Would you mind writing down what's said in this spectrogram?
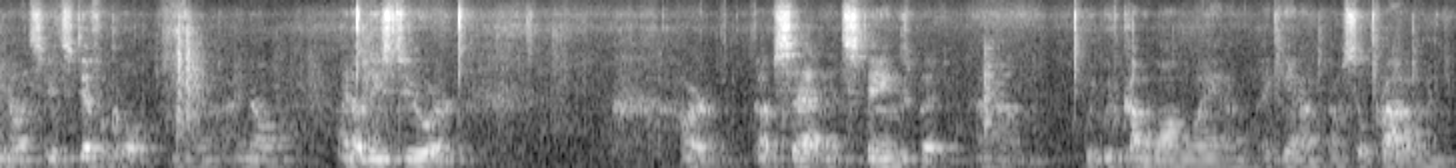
you know, it's, it's difficult. You know, I know, I know these two are, are upset and it stings, but, um, we, we've come a long way and I'm, again, I'm, I'm so proud of them,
